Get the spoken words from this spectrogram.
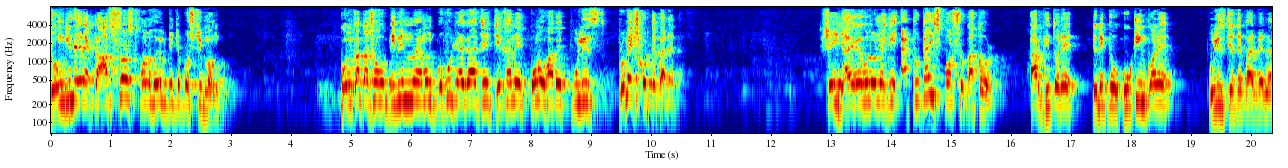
জঙ্গিদের একটা আশ্রয়স্থল হয়ে উঠেছে পশ্চিমবঙ্গ। কলকাতা সহ বিভিন্ন এমন বহু জায়গা আছে যেখানে কোনোভাবে পুলিশ প্রবেশ করতে পারে না। সেই জায়গাগুলো নাকি এতটাই স্পর্শকাতর, তার ভিতরে যদি কেউ হুকিং করে, পুলিশ যেতে পারবে না।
